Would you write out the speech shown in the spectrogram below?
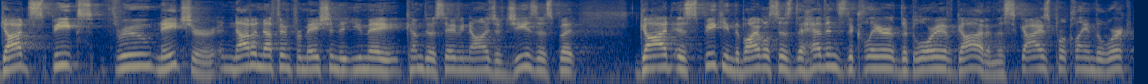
God speaks through nature. Not enough information that you may come to a saving knowledge of Jesus, but God is speaking. The Bible says the heavens declare the glory of God and the skies proclaim the work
